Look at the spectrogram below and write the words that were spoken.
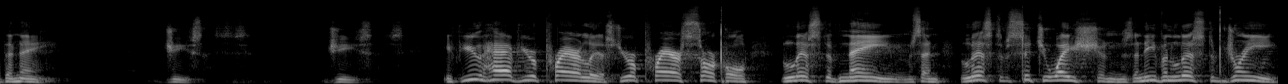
the name Jesus. Jesus. If you have your prayer list, your prayer circle list of names and list of situations and even list of dreams,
